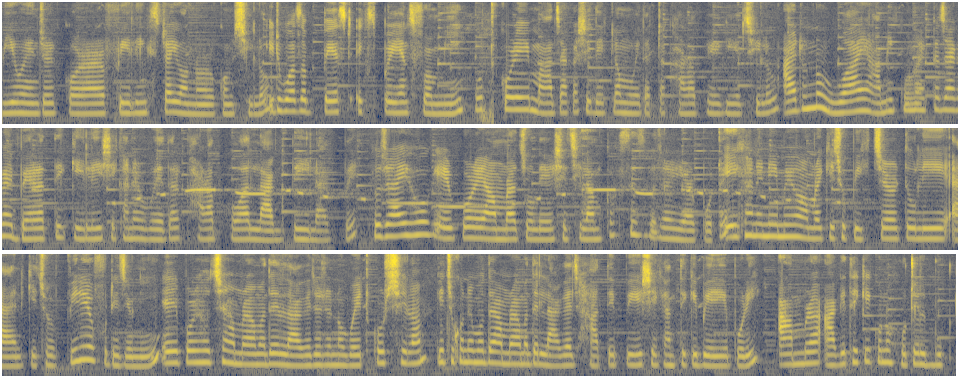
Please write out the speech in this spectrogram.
ভিউ এনজয় করার ফিলিংসটাই অন্যরকম ছিল। It was a best experience for me হুট করে মাঝ আকাশে দেখলাম ওয়েদারটা খারাপ হয়ে গিয়েছিল। আই ডোন্ট নো ওয়াই আমি কোনো একটা জায়গায় বেড়াতে গেলে সেখানে ওয়েদার খারাপ হওয়া লাগবেই লাগবে। তো যাই হোক, এরপরে আমরা চলে এসেছিলাম কক্সবাজার এয়ারপোর্টে এইখানে নেমেও আমরা কিছু পিকচার তুলি অ্যান্ড কিছু ভিডিও ফুটেজও নিই। এরপরে হচ্ছে আমরা আমাদের লাগেজের জন্য ওয়েট করছিলাম। কিছুক্ষণের মধ্যে আমরা আমাদের লাগেজ হাতে পেয়ে সেখান থেকে বেরিয়ে পড়ি। আমরা আগে থেকে কোনো হোটেল বুকড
